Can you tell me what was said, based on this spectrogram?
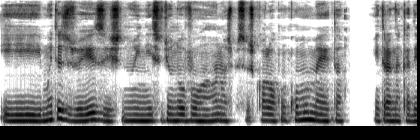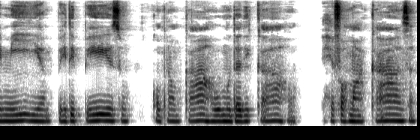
E muitas vezes, no início de um novo ano, as pessoas colocam como meta entrar na academia, perder peso, comprar um carro, mudar de carro, reformar a casa,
